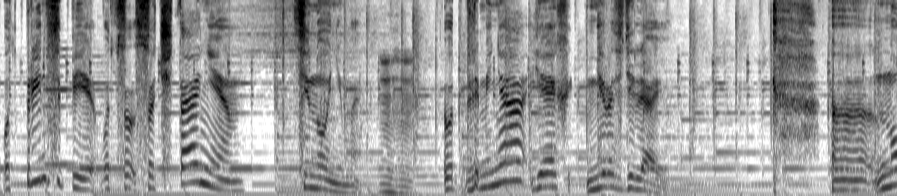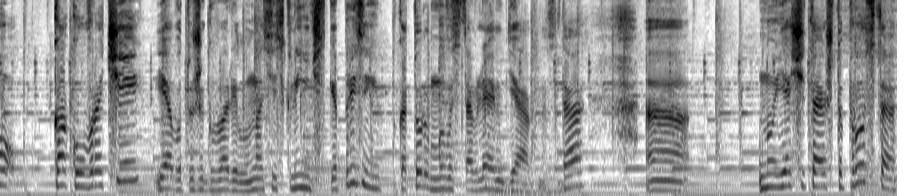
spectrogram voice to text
Вот в принципе, вот со сочетание синонимы. Угу. Вот для меня я их не разделяю. Э, но как у врачей, я вот уже говорила, у нас есть клинические признаки, по которым мы выставляем диагноз, да. Э, но я считаю, что просто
